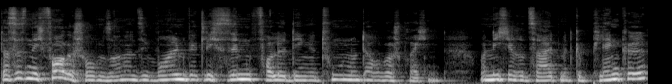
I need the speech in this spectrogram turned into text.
das ist nicht vorgeschoben, sondern sie wollen wirklich sinnvolle Dinge tun und darüber sprechen und nicht ihre Zeit mit Geplänkel,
